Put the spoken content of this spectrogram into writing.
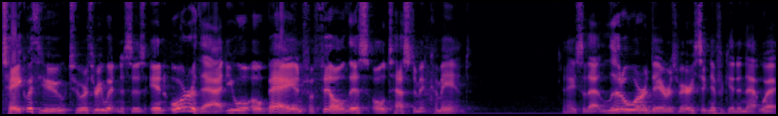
Take with you two or three witnesses, in order that you will obey and fulfill this Old Testament command. Okay? So that little word there is very significant in that way.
